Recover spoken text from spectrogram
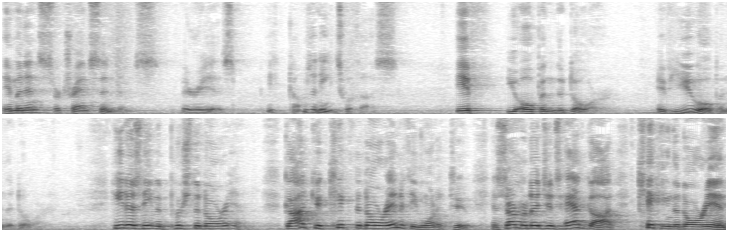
Immanence or transcendence, there he is. He comes and eats with us. If you open the door, if you open the door. He doesn't even push the door in. God could kick the door in if he wanted to. And some religions have God kicking the door in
